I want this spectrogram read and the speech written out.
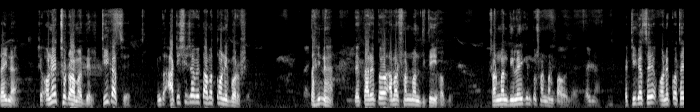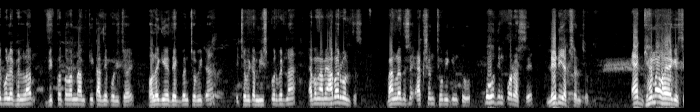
তাই না? সে অনেক ছোট আমাদের, ঠিক আছে। কিন্তু আর্টিস্ট হিসাবে তো আমার তো অনেক বড় সে। তাই না? তারে তো আমার সম্মান দিতেই হবে। সম্মান দিলেই কিন্তু সম্মান পাওয়া যায়, তাই না? ঠিক আছে, অনেক কথাই বলে ফেললাম। বৃক্ষ তোমার নাম কি, কাজে পরিচয়? হলে গিয়ে দেখবেন ছবিটা। এই ছবিটা মিস করবেন না। এবং আমি আবার বলতেছি, বাংলাদেশে অ্যাকশন ছবি কিন্তু বহুদিন পর আসছে লেডি অ্যাকশন ছবি। এক ঘেমা হয়ে গেছি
